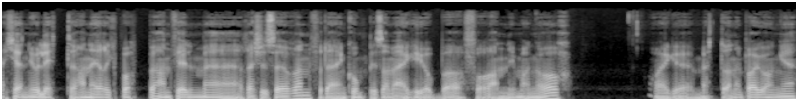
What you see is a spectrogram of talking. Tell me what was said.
jeg kjenner jo litt til han Erik Poppe, han filmregissøren, for det er en kompis av meg har jobba for han i mange år, og jeg møtte han et par ganger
